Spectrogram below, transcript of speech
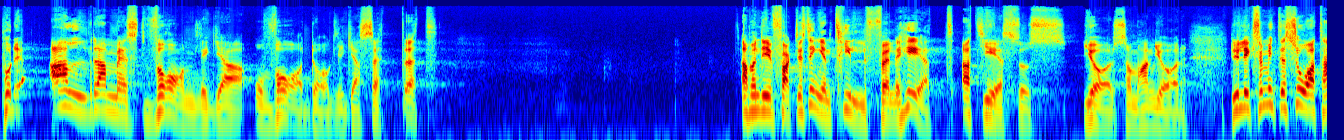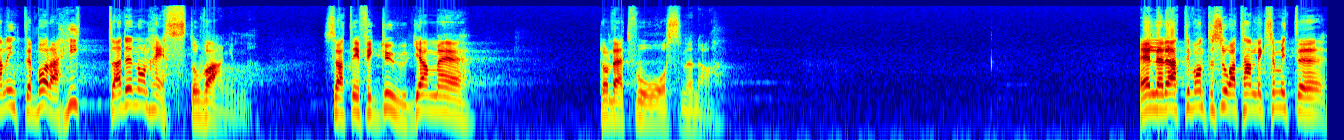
På det allra mest vanliga och vardagliga sättet. Ja, men det är faktiskt ingen tillfällighet att Jesus gör som han gör. Det är liksom inte så att han inte bara hittade någon häst och vagn så att det fick duga med de där två åsnorna. Eller att det var inte så att han liksom inte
